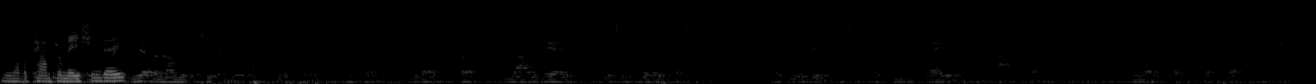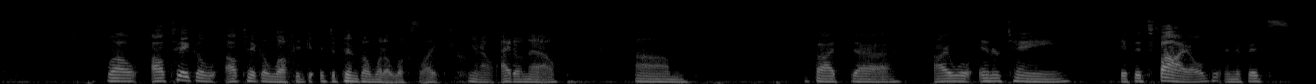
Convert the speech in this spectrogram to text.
We have a confirmation date? We have an omnibus hearing date in late January. Okay, but, but the idea is, that this is really just, the theory is this is just being layered on top of everything in order for us to get across the finish line. Well, I'll take a, I'll take a look. It it depends on what it looks like. Sure. You know, I don't know. Um, but, uh, I will entertain, if it's filed and if it's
